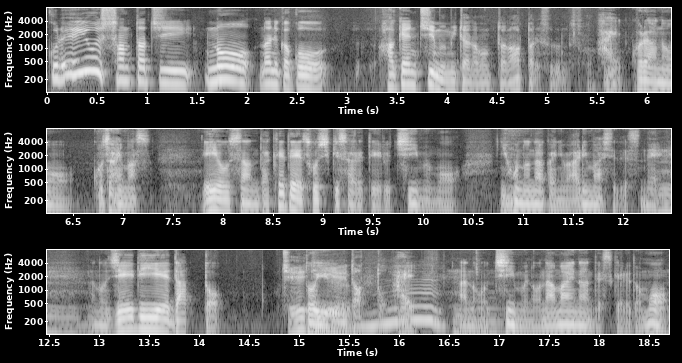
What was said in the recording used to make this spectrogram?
これ栄養士さんたちの何かこう派遣チームみたいなものってのあったりするんですか？はい。これあのございます。栄養士さんだけで組織されているチームも日本の中にはありましてですね。あの JDA ダット。という、はい、あのチームの名前なんですけれども、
